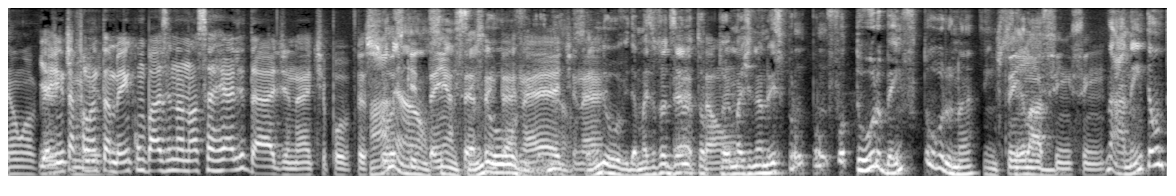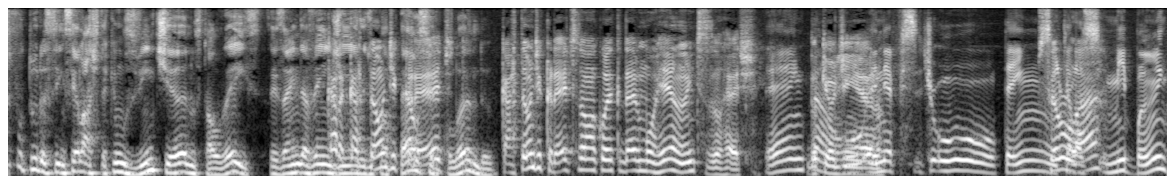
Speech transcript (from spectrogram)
não haver E a gente tá dinheiro. falando também com base na nossa realidade, né? Tipo, pessoas ah, não, que têm sim, acesso à dúvida, internet, não, né? Sem dúvida. Mas eu tô dizendo, então... eu tô, tô, então- imaginando isso pra um, pra um futuro, bem futuro, né? Assim, sim, lá, sim, sim. Não, nem tanto futuro assim, sei lá, acho que daqui uns 20 20 anos, talvez, vocês ainda veem Cara, dinheiro cartão de de papel crédito. circulando? Cartão de crédito é uma coisa que deve morrer antes, o hash. É, então. Do que o dinheiro. NFC, o, tem Celular. Mi Band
